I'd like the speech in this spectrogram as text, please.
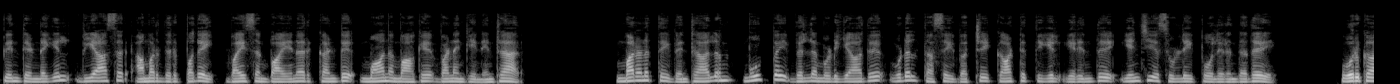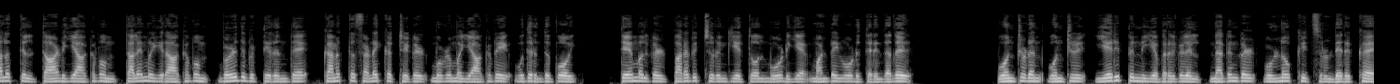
பின்திண்ணையில் வியாசர் அமர்ந்திருப்பதை வைசம்பாயனர் கண்டு மானமாக வணங்கி நின்றார். மரணத்தை வென்றாலும் மூப்பை வெல்ல முடியாது உடல் தசை வற்றி காட்டுத்தீயில் எரிந்து எஞ்சிய சுள்ளி போலிருந்தது. ஒரு காலத்தில் தாடியாகவும் தலைமயிராகவும் விழுதுவிட்டிருந்த கனத்த சடைக்கற்றைகள் முழுமையாகவே உதிர்ந்து போய் தேமல்கள் பரவிச் சுருங்கிய தோல் மூடிய மண்டையோடு தெரிந்தது. ஒன்றுடன் ஒன்று ஏறிப்பின்னிய விரல்களில் நகங்கள் உள்நோக்கிச் சுருண்டிருக்க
